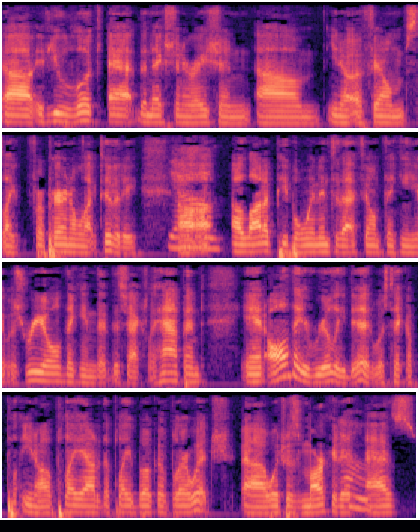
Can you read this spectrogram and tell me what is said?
uh, if you look at the next generation, um, you know, of films like for Paranormal Activity, uh, a, lot of people went into that film thinking it was real, thinking that this actually happened, and all they really did was take a, you know, a play out of the playbook of Blair Witch, uh, which was marketed Yeah. as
